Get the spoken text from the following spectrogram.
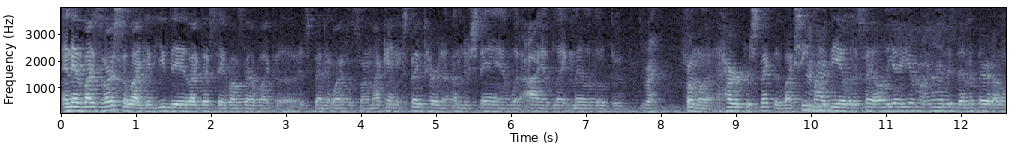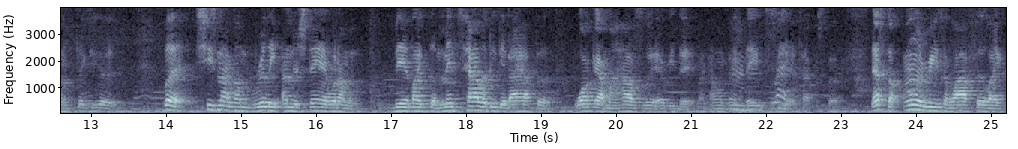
And then vice versa, like if you did, like let's say if I was to have like a Hispanic wife or something, I can't expect her to understand what I, a black male, go through Right. from a, her perspective. Like she might mm-hmm. be able to say, "Oh yeah, you're my man, this, that, and the third. I want to protect you." Good, but she's not gonna really understand what I'm being like the mentality that I have to walk out my house with every day. Like I don't think they mm-hmm. see Right. that type of stuff. That's the only reason why I feel like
